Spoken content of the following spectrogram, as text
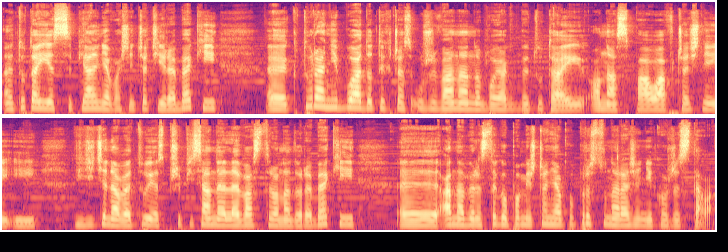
E, Tutaj jest sypialnia właśnie cioci Rebeki, e, która nie była dotychczas używana, no bo jakby tutaj ona spała wcześniej i widzicie, nawet tu jest przypisane lewa strona do Rebeki. E, Anabel z tego pomieszczenia po prostu na razie nie korzystała.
